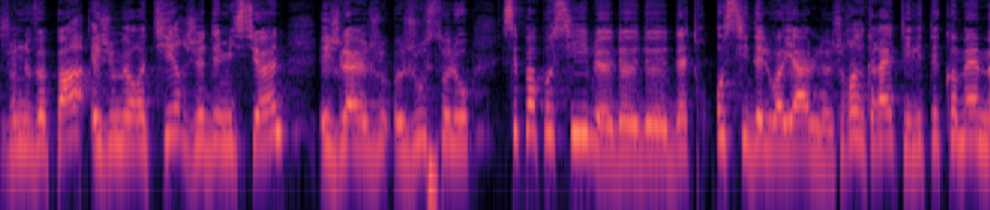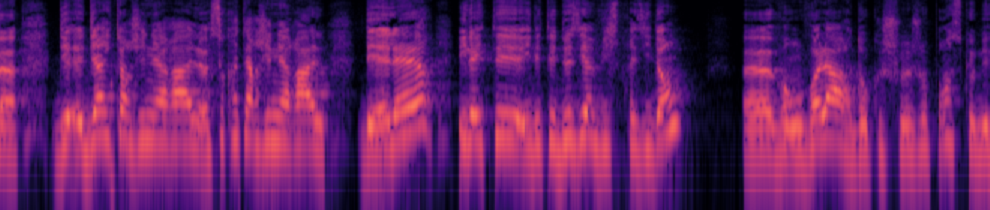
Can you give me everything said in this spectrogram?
je ne veux pas et je me retire, je démissionne et je la joue, joue solo. C'est pas possible de- de- d'être aussi déloyal. Je regrette. Il était quand même euh, di- directeur général, secrétaire général des LR. Il a été, il était deuxième vice-président. Euh, bon, voilà, donc je, pense que M.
